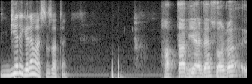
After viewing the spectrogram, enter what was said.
bir yere gelemezsin zaten. Hatta bir yerden sonra e,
